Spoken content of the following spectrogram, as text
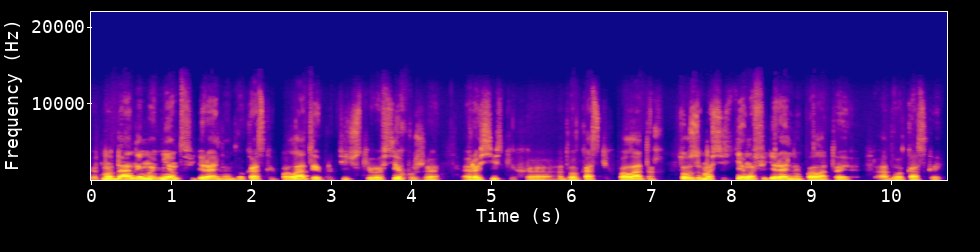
И вот на данный момент Федеральной адвокатской палаты практически во всех уже российских э, адвокатских палатах создана система Федеральной палаты адвокатской,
